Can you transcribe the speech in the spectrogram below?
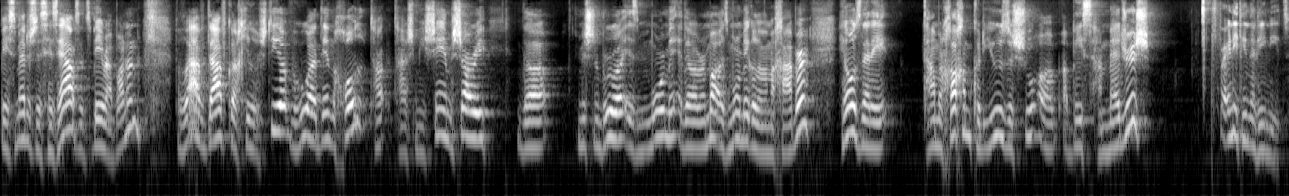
Beis Medrash is his house, it's Bei Rabbanon. V'lav davka achilo shtia, v'hu adin l'chol tashmishem shari, the Mishnah Berurah is more the Rama is more megal than the Machaber. He holds that a Talmud Chacham could use a shu a, a beis hamedrash for anything that he needs.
